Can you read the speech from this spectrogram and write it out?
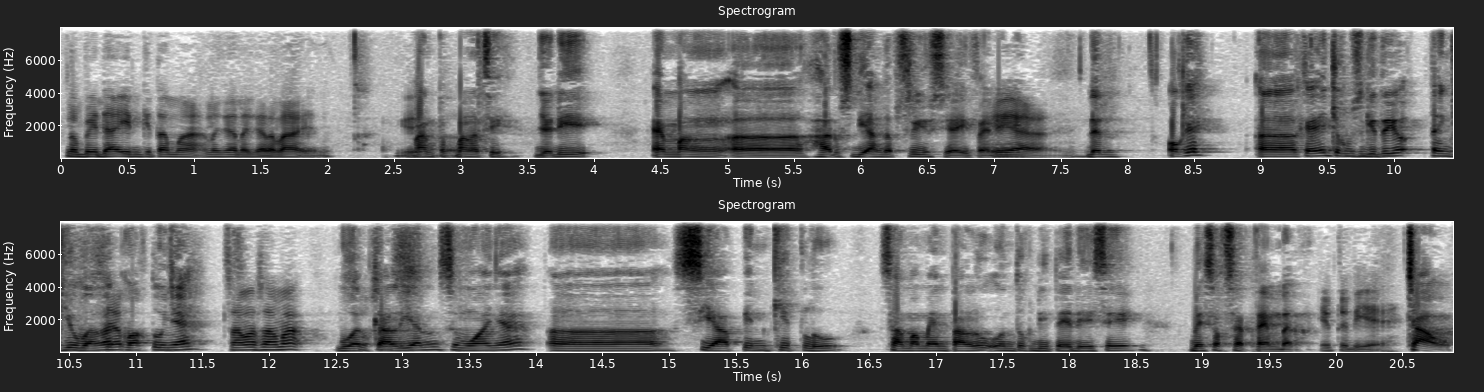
ngebedain kita sama negara-negara lain. Gitu. Mantep banget sih. Jadi emang eh, harus dianggap serius ya event ini. Iya. Dan oke, eh, kayaknya cukup segitu yuk. Thank you banget Siap. waktunya. Sama-sama. Buat Sukses. kalian semuanya, eh, siapin kit lu sama mental lu untuk di TDC besok September. Itu dia. Ciao.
